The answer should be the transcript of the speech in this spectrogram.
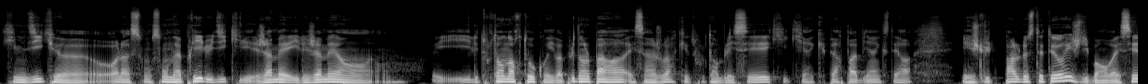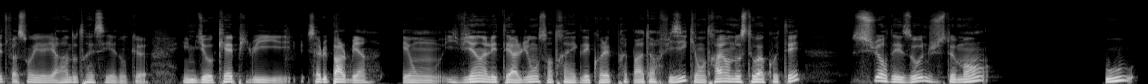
qui me dit que voilà son, son appli lui dit qu'il est jamais, il est jamais en, il est tout le temps en ortho, quoi. Il va plus dans le para. Et c'est un joueur qui est tout le temps blessé, qui, qui récupère pas bien, etc. Et je lui parle de cette théorie. Je dis, bon, on va essayer. De toute façon, il y a rien d'autre à essayer. Donc, euh, il me dit, ok. Puis lui, ça lui parle bien. Et on, il vient l'été à Lyon s'entraîner avec des collègues préparateurs physiques et on travaille en ostéo à côté sur des zones, justement, où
